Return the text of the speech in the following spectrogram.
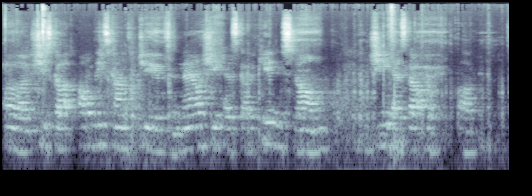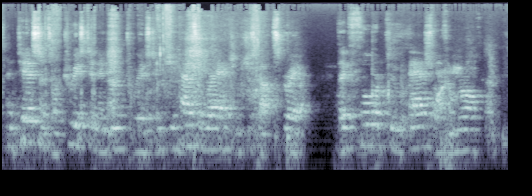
Uh, she's got all these kinds of tubes, and now she has got a kidney stone. She has got her uh, intestines are twisted and untwisted. She has a rash, and she's got strep. They her to Asheville from Rolton.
